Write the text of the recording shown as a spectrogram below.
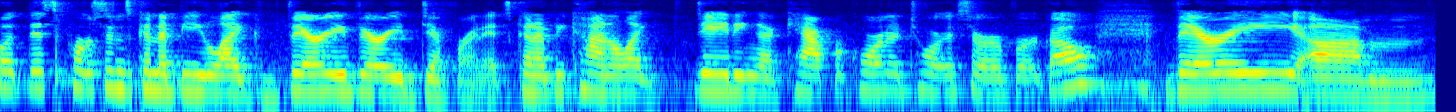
but this person's going to be like very, very different. It's going to be kind of like dating a Capricorn, a Taurus, or a Virgo. Very, um,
